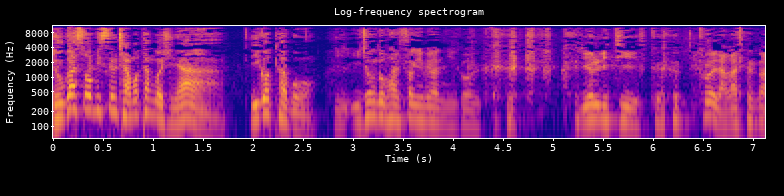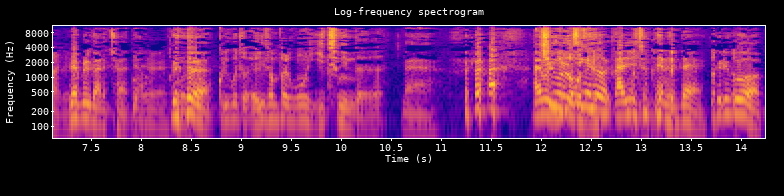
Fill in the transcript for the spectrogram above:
누가 서비스를 잘못한 것이냐 이것하고 이, 이 정도 발성이면 이거 그 리얼리티 그 프로에 나가야 되는 거 아니에요? 랩을 가르쳐야 돼요. 예. 그, 그리고 저 A380은 2층인데. 네. 아니 뭐 층을 1층에서 넘었어요. 난리 쳤대는데 그리고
